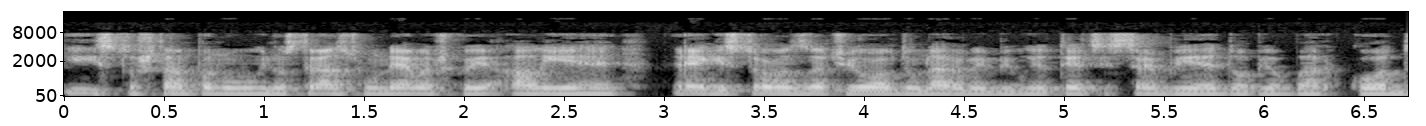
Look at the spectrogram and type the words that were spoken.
isto štampan u inostranstvu u Nemačkoj, ali je registrovan znači ovde u Narodnoj biblioteci Srbije, dobio bar kod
